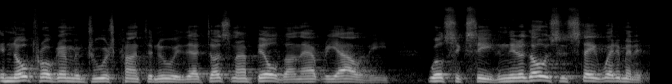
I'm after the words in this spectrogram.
And no program of Jewish continuity that does not build on that reality will succeed. And there are those who say, wait a minute,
